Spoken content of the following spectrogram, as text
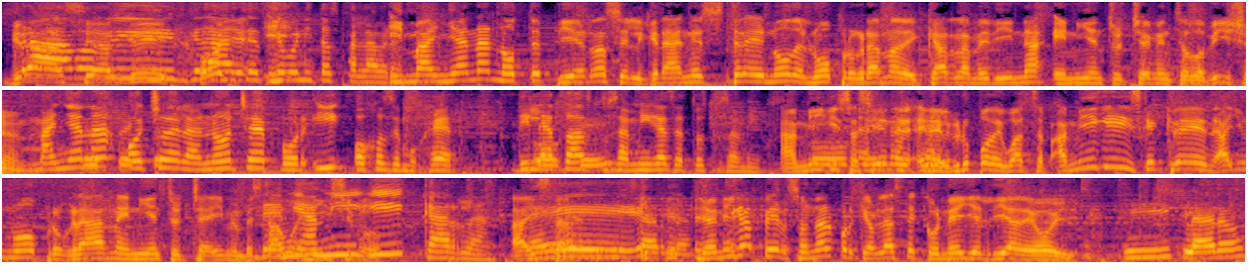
Gracias, Bravo, Gris, Gris. gracias, Oye, qué bonitas palabras. Y mañana no te pierdas el gran estreno del nuevo programa de Carla Medina en E! Entertainment Television. Mañana, Perfecto. 8 de la noche, por I, Ojos de Mujer. Dile a todas tus amigas y a todos tus amigos. Amiguis, así en el, en el grupo de WhatsApp. Amiguis, ¿qué creen? Hay un nuevo programa en E! Entertainment. Está de mi buenísimo. amigui Carla. Ahí está. Carla. Mi amiga personal porque hablaste con ella el día de hoy. Sí, claro.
